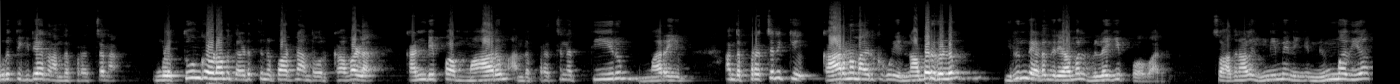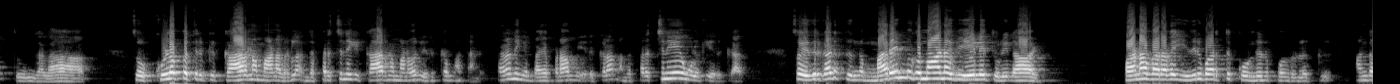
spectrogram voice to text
உறுத்திக்கிட்டே இருந்த அந்த பிரச்சனை. உங்களை தூங்க விடாம தடுத்து நிப்பாட்டின அந்த ஒரு கவலை கண்டிப்பாக மாறும். அந்த பிரச்சனை தீரும் மறையும். அந்த பிரச்சனைக்கு காரணமாக இருக்கக்கூடிய நபர்களும் இருந்த இடம் தெரியாமல் விலகி போவார்கள். ஸோ அதனால் இனிமேல் நீங்கள் நிம்மதியாக தூங்கலாம். ஸோ குழப்பத்திற்கு காரணமானவர்கள் அந்த பிரச்சனைக்கு காரணமானவர்கள் இருக்க மாட்டாங்க. அதனால் நீங்கள் பயப்படாமல் இருக்கலாம். அந்த பிரச்சனையே உங்களுக்கு இருக்காது. ஸோ இதற்கடுத்து இந்த மறைமுகமான வேலை தொழிலாள் பணவரவை எதிர்பார்த்து கொண்டிருப்பவர்களுக்கு அந்த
